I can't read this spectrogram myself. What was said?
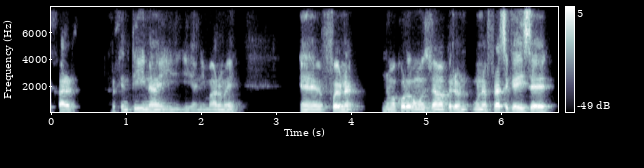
dejar Argentina y, y animarme eh, fue una, no me acuerdo cómo se llama, pero una frase que dice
